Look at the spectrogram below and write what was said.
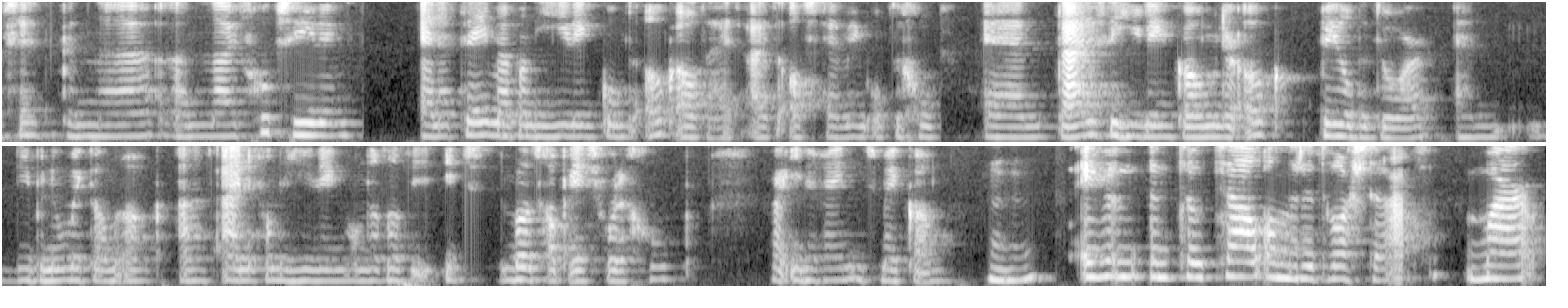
geef ik een, uh, een live groepshealing. En het thema van die healing komt ook altijd uit de afstemming op de groep. En tijdens de healing komen er ook beelden door. En die benoem ik dan ook aan het einde van de healing, omdat dat iets, een boodschap is voor de groep waar iedereen iets mee kan. Mhm. Even een, een, totaal andere dwarsstraat. Maar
